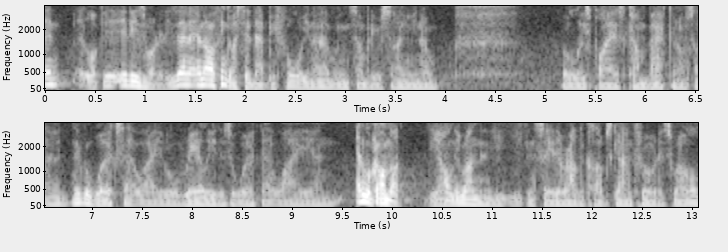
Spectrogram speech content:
and, look, it is what it is. And, and I think I said that before, you know, when somebody was saying, you know, all these players come back, and I was saying it never works that way, or rarely does it work that way. And, and look, I'm not the only one, and you, you can see there are other clubs going through it as well.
